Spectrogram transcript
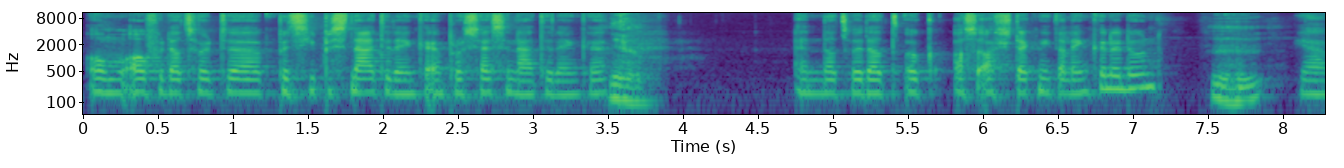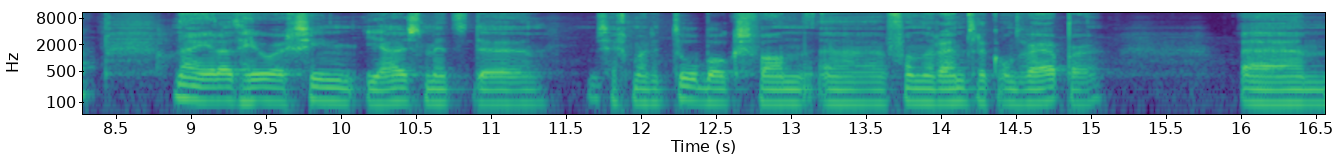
om over dat soort eh, principes na te denken en processen na te denken. Ja. En dat we dat ook als architect niet alleen kunnen doen. Mhm. Ja, Nou, je laat heel erg zien, juist met de, zeg maar, de toolbox van, eh, van een ruimtelijke ontwerper. Ehm,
